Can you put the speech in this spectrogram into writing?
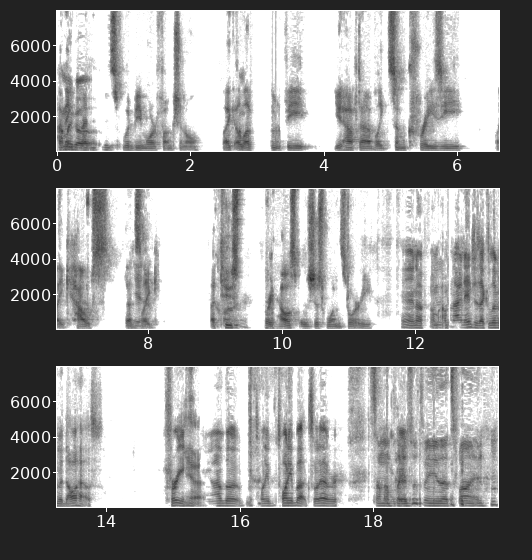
I I'm gonna go. nine would be more functional. Like eleven feet, you'd have to have like some crazy like house that's Yeah. like a two-story house, but it's just one story. Yeah, enough. I'm, I'm nine inches. I could live in a dollhouse, free. Yeah. I have the 20, 20 bucks, whatever. someone I'm plays with me, that's fine.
